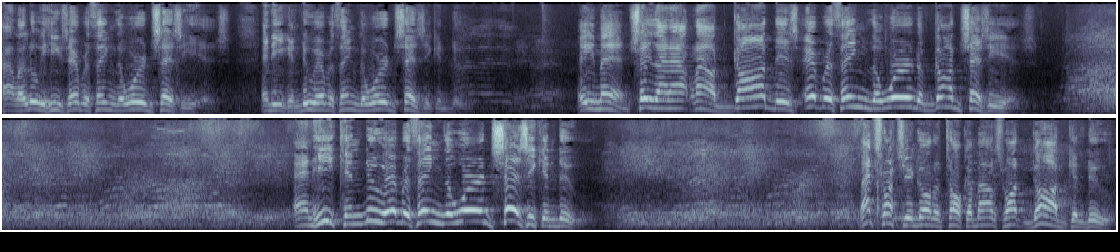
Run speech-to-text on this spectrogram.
Hallelujah. He's everything the Word says He is. And He can do everything the Word says He can do. Amen. Say that out loud. God is everything the Word of God says He is. And He can do everything the Word says He can do. That's what you're going to talk about. is what God can do.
